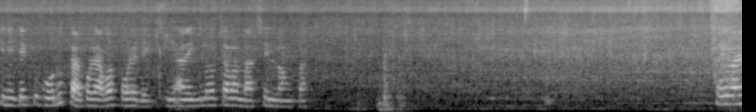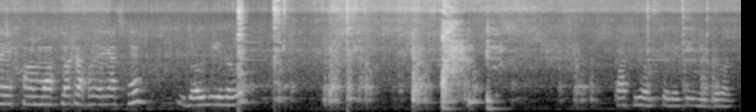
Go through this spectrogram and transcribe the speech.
চিনিটা একটু গলুক, তারপরে আবার পরে দেখছি। আর এগুলো হচ্ছে আমার গাছের লঙ্কা। এবারে মশলাটা হয়ে গেছে, জল দিয়ে দেবো। কাশি হচ্ছে দেখেই বুঝতে পারছ।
